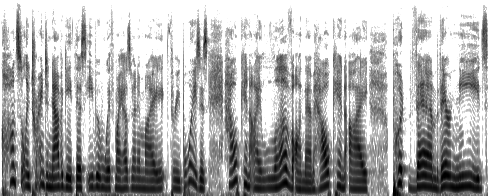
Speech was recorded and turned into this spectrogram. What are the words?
constantly trying to navigate this, even with my husband and my three boys, is how can I love on them? How can I put them, their needs,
